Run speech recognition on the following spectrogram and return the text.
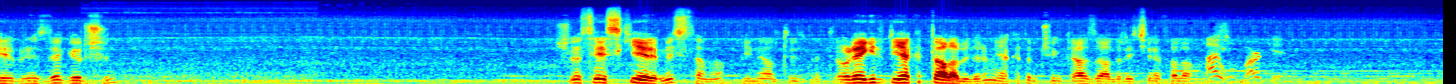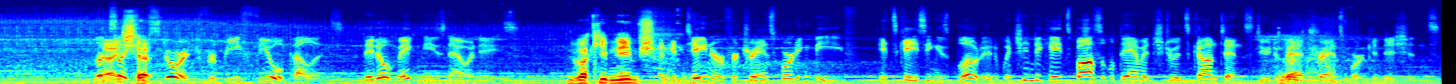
birbirinizle görüşün. Şurası eski yerimiz. Tamam. 1600 metre. Oraya gidip yakıt da alabilirim. Yakıtım çünkü azalır. içine falan var. these nowadays. Bir bakayım neymiş. A container for transporting beef. Its casing is bloated, which indicates possible damage to its contents due to bad transport conditions.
